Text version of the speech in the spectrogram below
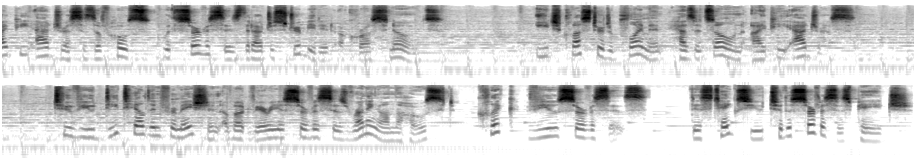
IP addresses of hosts with services that are distributed across nodes. Each cluster deployment has its own IP address. To view detailed information about various services running on the host, click View Services. This takes you to the Services page.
